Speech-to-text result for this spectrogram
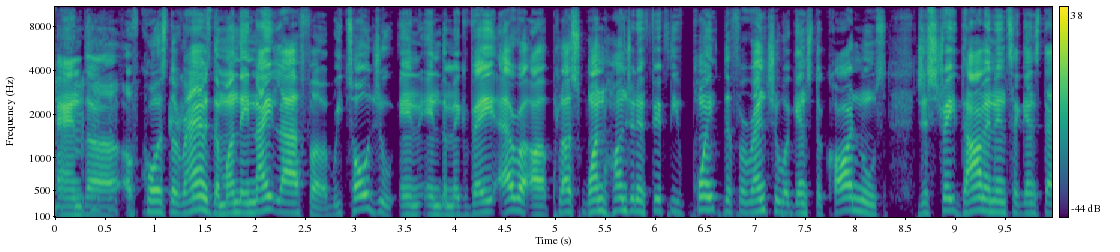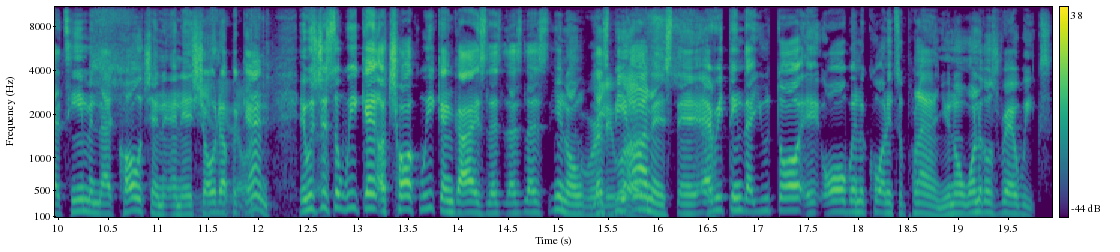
and uh, of course the Rams, the Monday Night Laugher. We told you in in the McVay era, uh, plus 150 point differential against the Cardinals, just straight dominance against that team and that coach, and, and it showed Easy, up again. It was just a weekend, a chalk weekend, guys. Let's let's let's you know, let's be was. honest. Yeah. Everything that you thought, it all went according to plan. You know, one of those rare weeks.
